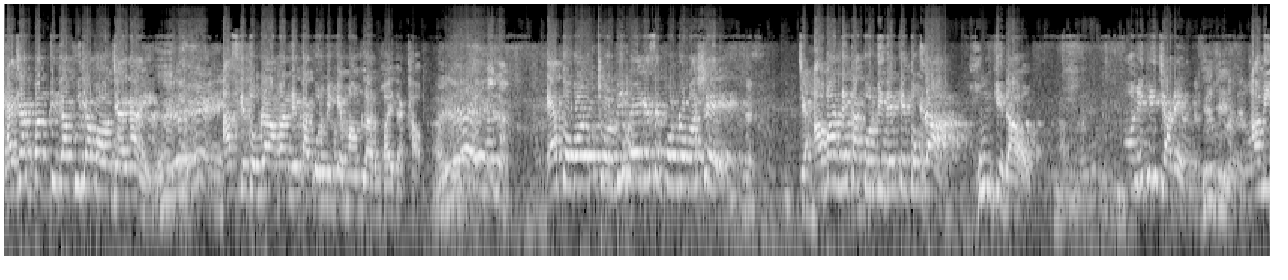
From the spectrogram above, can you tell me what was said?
হ্যাজাক বাত্তিটা খুঁজা পাওয়া যায় নাই। আজকে তোমরা আমার নেতা কর্মীকে মামলার ভয় দেখাও। এত বড় চর্বি হয়ে গেছে পনেরো মাসে। যে আমার নেতা কর্মীদেরকে তোমরা হুমকি দাও। অনেকেই জানেন আমি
